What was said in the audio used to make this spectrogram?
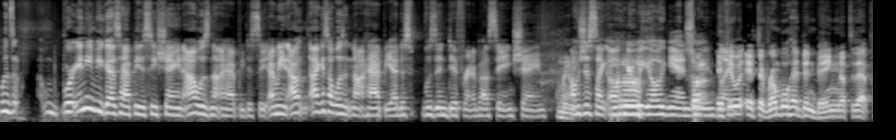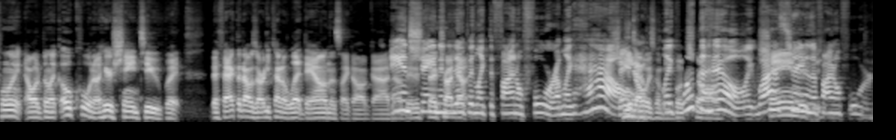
was were any of you guys happy to see Shane? I was not happy to see. I mean, I, I guess I wasn't not happy. I just was indifferent about seeing Shane. i mean I was just like, oh, here we go again. So, dude. if Like, it wa- if the Rumble had been banging up to that point, I would have been like, oh, cool. Now here's Shane too. But the fact that I was already kind of let down, it's like, oh god. no, and Shane they're ended up to- in like the final four. I'm like, how? Shane's Yeah. always going to be like booked what the hell? Like why Shane is Shane in the final four?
